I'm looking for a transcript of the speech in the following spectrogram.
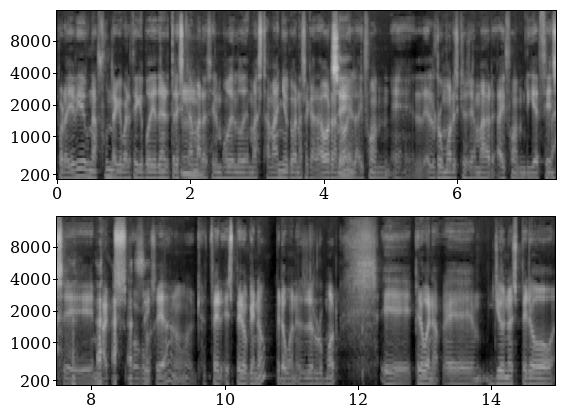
por ahí había una funda que parece que podía tener tres mm. cámaras, el modelo de más tamaño que van a sacar ahora, ¿no? El iPhone, el, rumor es que se llama iPhone 10S Max o como sea, ¿no? espero que no, pero bueno, es el rumor. Eh, pero bueno, eh, yo no espero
